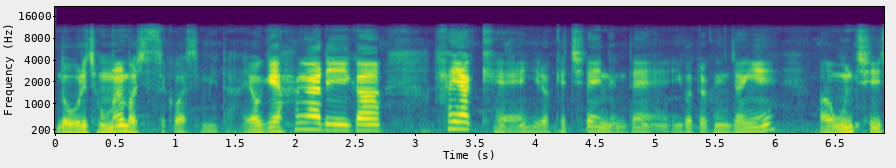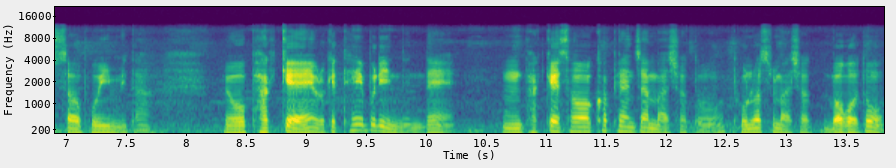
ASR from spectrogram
노을이 정말 멋있을 것 같습니다. 여기에 항아리가 하얗게 이렇게 칠해 있는데 이것도 굉장히 어, 운치 있어 보입니다. 요 밖에 이렇게 테이블이 있는데 음, 밖에서 커피 한 잔 마셔도 도넛을 마셔 먹어도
